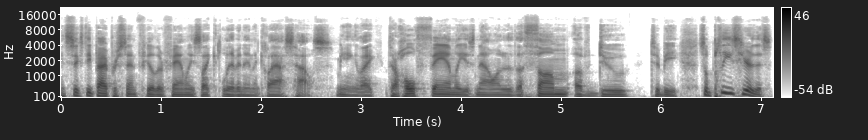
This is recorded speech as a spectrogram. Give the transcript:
And 65% feel their family's like living in a glass house, meaning like their whole family is now under the thumb of do to be. So please hear this.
